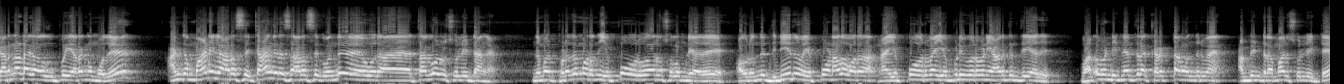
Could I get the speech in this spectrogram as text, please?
கர்நாடகாவுக்கு போய் இறங்கும் போது அங்க மாநில அரசு காங்கிரஸ் அரசுக்கு வந்து ஒரு தகவல் சொல்லிட்டாங்க. இந்த மாதிரி பிரதமர் வந்து எப்போ வருவாருன்னு சொல்ல முடியாது. அவர் வந்து திடீர்னு எப்போனாலும் வரா வரேன் நான் எப்போ வருவேன் எப்படி வருவேன் யாருக்கும் தெரியாது. வர வேண்டிய நேரத்தில் கரெக்டா வந்துருவேன் அப்படின்ற மாதிரி சொல்லிட்டு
